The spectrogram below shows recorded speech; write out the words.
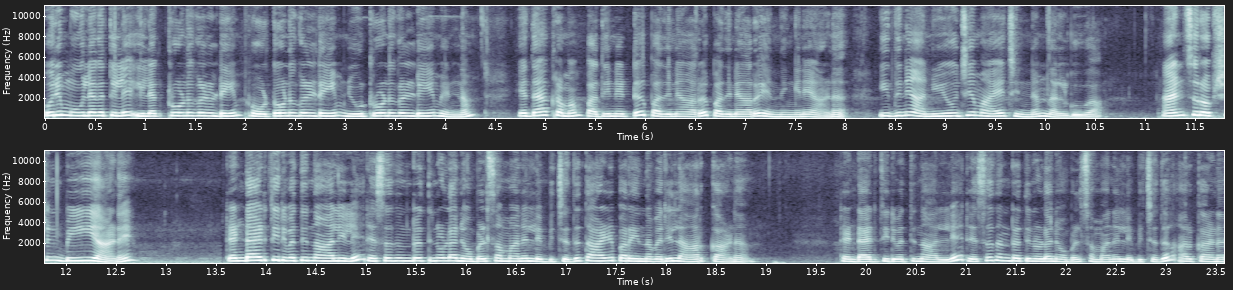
ഒരു മൂലകത്തിലെ ഇലക്ട്രോണുകളുടെയും പ്രോട്ടോണുകളുടെയും ന്യൂട്രോണുകളുടെയും എണ്ണം യഥാക്രമം പതിനെട്ട് പതിനാറ് പതിനാറ് എന്നിങ്ങനെയാണ്. ഇതിന് അനുയോജ്യമായ ചിഹ്നം നൽകുക. ആൻസർ ഓപ്ഷൻ ബി ആണ്. രണ്ടായിരത്തി ഇരുപത്തിനാലിലെ രസതന്ത്രത്തിനുള്ള നോബൽ സമ്മാനം ലഭിച്ചത് താഴെ പറയുന്നവരിൽ ആർക്കാണ്? രണ്ടായിരത്തി ഇരുപത്തിനാലിലെ രസതന്ത്രത്തിനുള്ള നോബൽ സമ്മാനം ലഭിച്ചത് ആർക്കാണ്?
